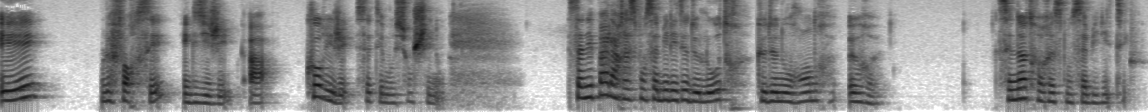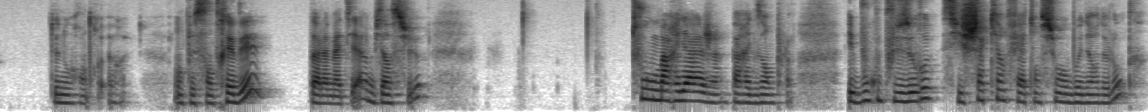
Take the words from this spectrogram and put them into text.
et le forcer, exiger à corriger cette émotion chez nous. Ça n'est pas la responsabilité de l'autre que de nous rendre heureux. C'est notre responsabilité de nous rendre heureux. On peut s'entraider dans la matière, bien sûr. Tout mariage, par exemple, est beaucoup plus heureux si chacun fait attention au bonheur de l'autre.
